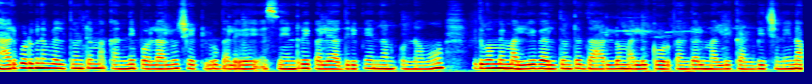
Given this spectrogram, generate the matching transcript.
దారి పొడుగున వెళ్తుంటే మాకు అన్ని పొలాలు చెట్లు భలే సీనరీ భలే అదిరిపోయింది అనుకున్నాము ఇదిగో మేము మళ్ళీ వెళ్తుంటే దారిలో మళ్ళీ కోడి పందాలు మళ్ళీ కనిపించినాయి. నా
